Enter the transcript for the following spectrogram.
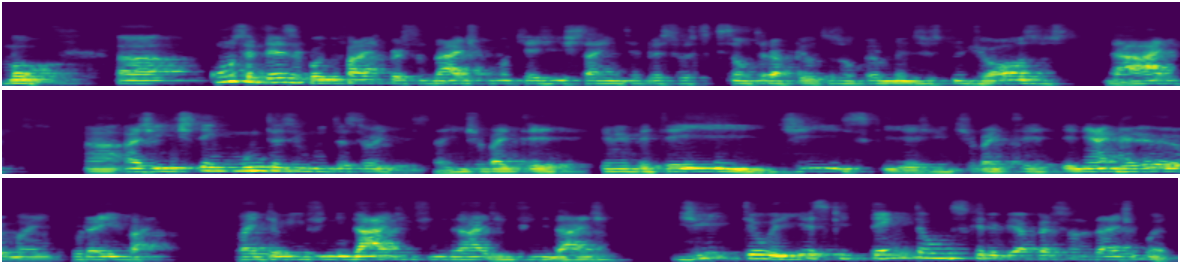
Bom, uh, com certeza, quando fala de personalidade, como aqui a gente está entre pessoas que são terapeutas ou pelo menos estudiosos da área, uh, a gente tem muitas e muitas teorias. A gente vai ter MBTI, DISC, a gente vai ter Enneagrama e por aí vai. Vai ter uma infinidade, infinidade, infinidade de teorias que tentam descrever a personalidade humana.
